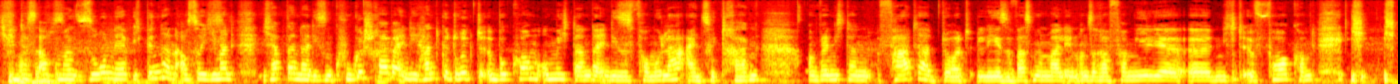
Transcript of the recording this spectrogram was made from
Ich finde das auch immer so nervig. Ich bin dann auch so jemand, ich habe dann da diesen Kugelschreiber in die Hand gedrückt äh, bekommen, um mich dann da in dieses Formular einzutragen. Und wenn ich dann Vater dort lese, was nun mal in unserer Familie äh, nicht äh, vorkommt, ich, ich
